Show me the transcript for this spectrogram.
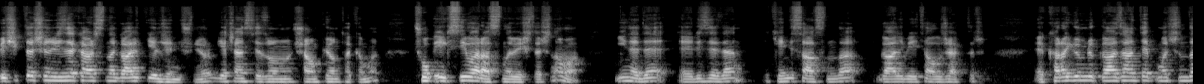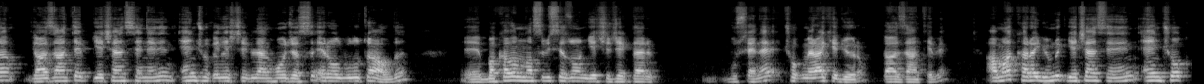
Beşiktaş'ın Rize karşısında galip geleceğini düşünüyorum. Geçen sezonun şampiyon takımı. Çok eksiği var aslında Beşiktaş'ın ama yine de e, Rize'den kendi sahasında galibiyeti alacaktır. E, Karagümrük Gaziantep maçında Gaziantep geçen senenin en çok eleştirilen hocası Erol Bulut'u aldı. E, bakalım nasıl bir sezon geçirecekler bu sene. Çok merak ediyorum Gaziantep'i. Ama Karagümrük geçen senenin en çok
